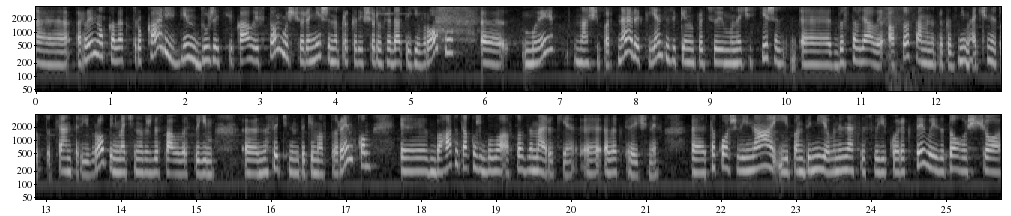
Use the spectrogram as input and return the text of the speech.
Е, Ринок електрокарів він дуже цікавий в тому, що раніше, наприклад, якщо розглядати Європу, е, ми, наші партнери, клієнти, з якими працюємо, найчастіше е, доставляли авто саме, наприклад, з Німеччини, тобто центр Європи. Німеччина завжди славила своїм насиченим таким авторинком. Багато також було авто з Америки електричних. Е, Також війна і пандемія вони внесли свої корективи із-за того, що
